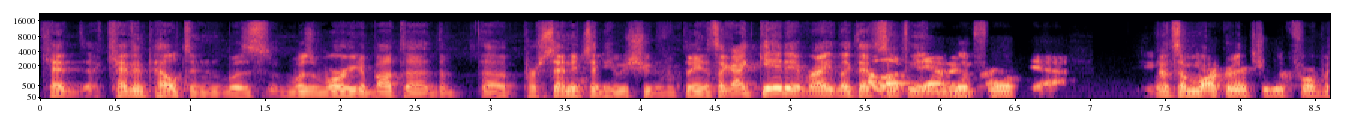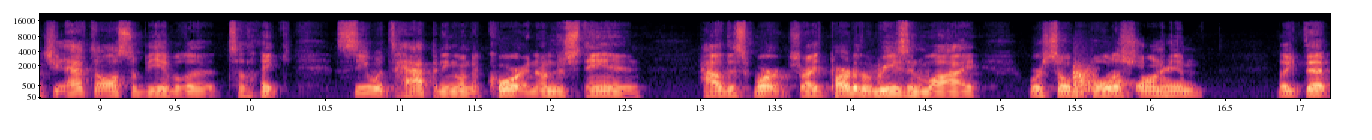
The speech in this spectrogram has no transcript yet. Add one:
Kevin Pelton was was worried about the, the, the percentage that he was shooting from three. And it's like I get it, right? Like that's something that you look for. Yeah, that's a marker that you look for, but you have to also be able to to like see what's happening on the court and understand how this works, right? Part of the reason why we're so bullish on him, like that,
